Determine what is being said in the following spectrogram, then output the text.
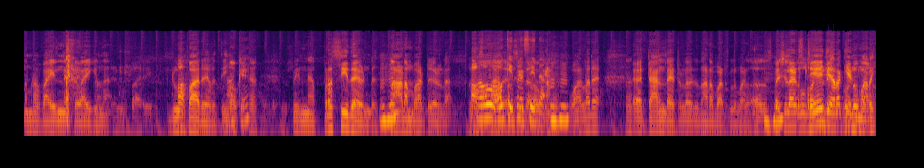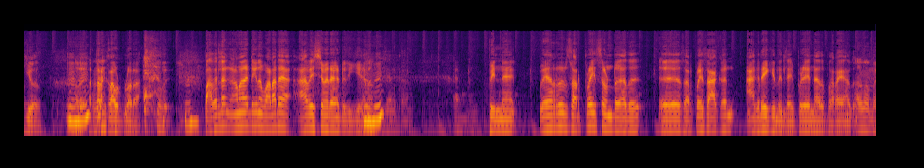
നമ്മുടെ വയലിനൊക്കെ വായിക്കുന്ന രൂപ രേവതി. പിന്നെ പ്രസീതയുണ്ട്. നാടൻ പാട്ടുകളുടെ. വളരെ ടാലന്റ് ആയിട്ടുള്ള ഒരു നാടൻ പാട്ടുകൾ പാടുന്നത് സ്പെഷ്യൽ ആയിട്ടുള്ള സ്റ്റേജ് ഇറക്കി മറിക്കും അത് അത്ര ക്രൗഡ് ഫ്ലോറാ അപ്പൊ അതെല്ലാം കാണാനായിട്ട് ഇങ്ങനെ വളരെ ആവേശപരമായിട്ടിരിക്കുകയാണ് പിന്നെ വേറൊരു സർപ്രൈസ് ഉണ്ട്. അത് സർപ്രൈസ് ആക്കാൻ ആഗ്രഹിക്കുന്നില്ല. ഇപ്പോഴേ തന്നെ അത് പറയാതെ. അത്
